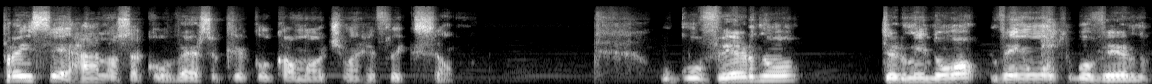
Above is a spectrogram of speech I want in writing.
Para encerrar nossa conversa, eu queria colocar uma última reflexão. O governo terminou, vem um outro governo,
